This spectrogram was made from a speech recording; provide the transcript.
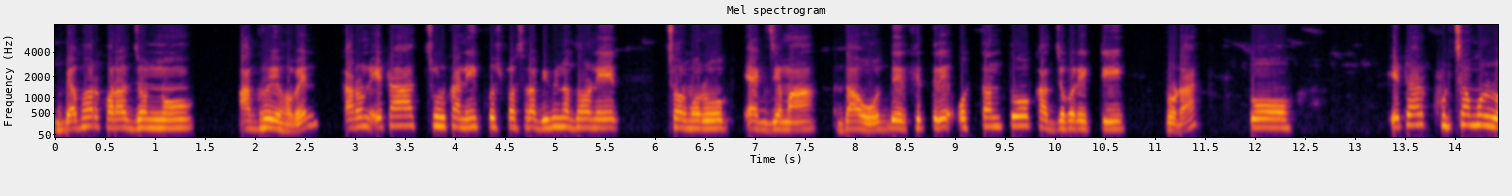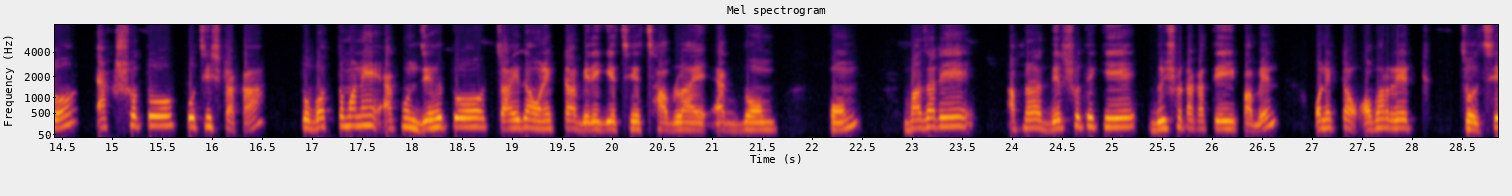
ব্যবহার করার জন্য আগ্রহী হবেন। কারণ এটা চুলকানি, খোসপসরা, বিভিন্ন ধরনের চর্মরোগ, একজেমা, দাউদের ক্ষেত্রে অত্যন্ত কার্যকরী একটি প্রোডাক্ট তো এটার খুচরা মূল্য একশত পঁচিশ টাকা। তো বর্তমানে এখন যেহেতু চাহিদা অনেকটা বেড়ে গিয়েছে, ছাবলায় একদম কম, বাজারে আপনারা দেড়শো থেকে দুইশো টাকাতেই পাবেন। অনেকটা ওভার রেট চলছে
